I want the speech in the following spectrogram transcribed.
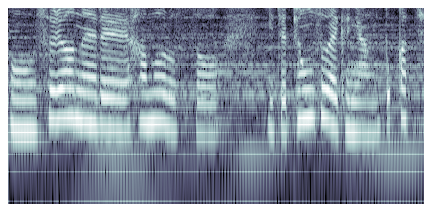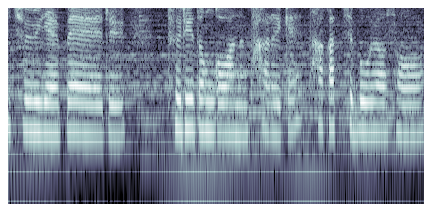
어, 수련회를 함으로써 이제 평소에 그냥 똑같이 줄 예배를 드리던 거와는 다르게 다 같이 모여서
